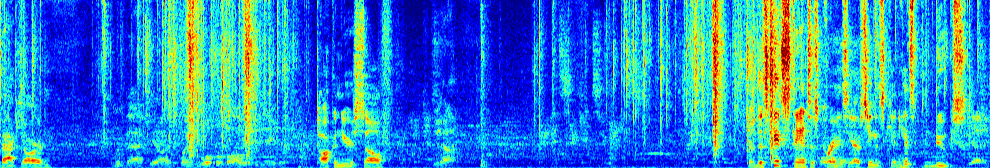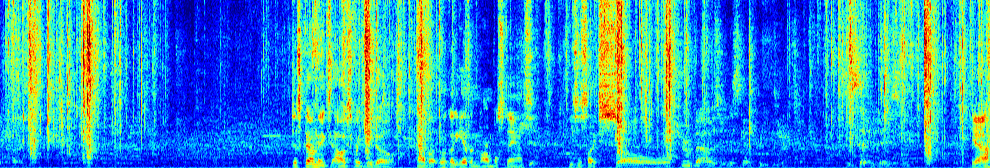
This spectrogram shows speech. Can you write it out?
backyard, In the backyard, playing wolf football with your neighbor. talking to yourself. Yeah. Dude, this kid's stance is crazy. I've seen this kid. He hits nukes. Yeah. This guy makes Alex Verdugo have a look like he has a normal stance. He's just like so. Drew Bowser, this guy's pretty good. He's second base. Yeah.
